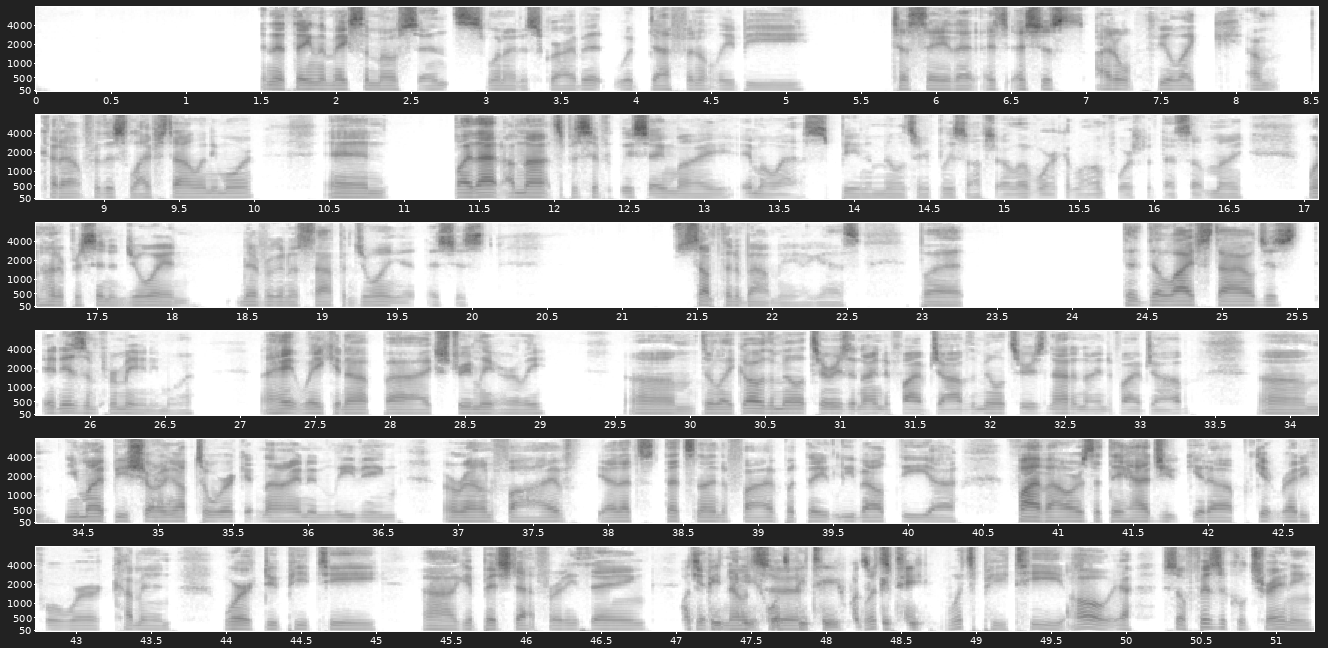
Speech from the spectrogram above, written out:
And the thing that makes the most sense when I describe it would definitely be to say that it's, it's just I don't feel like I'm cut out for this lifestyle anymore. And by that, I'm not specifically saying my MOS, being a military police officer. I love working law enforcement. That's something I 100% enjoy and never going to stop enjoying it. It's just something about me, I guess. But the the lifestyle just it isn't for me anymore. I hate waking up uh, extremely early. Um, they're like, oh, the military is a nine to five job. The military is not a nine to five job. Um, you might be showing up to work at nine and leaving around five. Yeah, that's that's nine to five. But they leave out the uh, five hours that they had you get up, get ready for work, come in, work, do PT, uh, get bitched at for anything. What's PT? What's uh, PT? What's, what's PT? What's PT? Oh yeah, so physical training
